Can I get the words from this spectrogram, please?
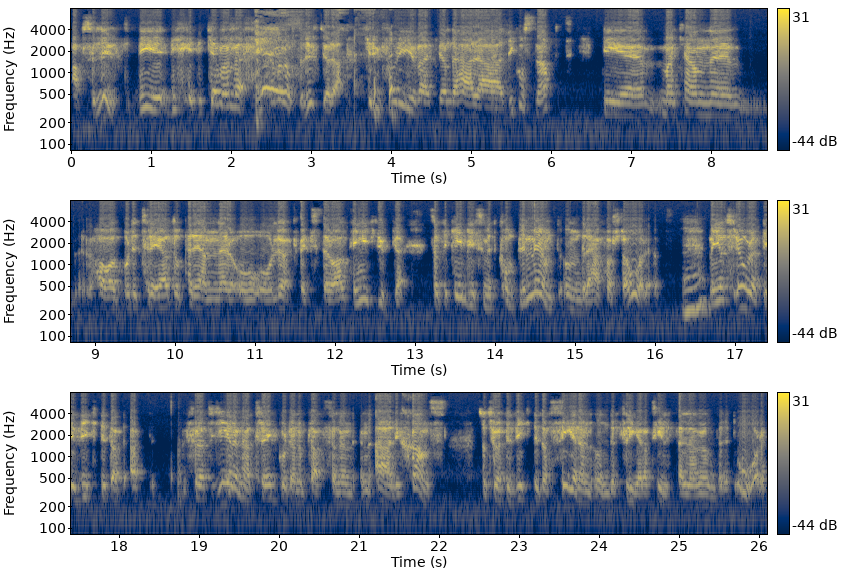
Absolut, det, det, det, kan, man, det kan man absolut göra. Krukor är ju verkligen det här, äh, det går snabbt. Det, man kan äh, ha både träd och perenner och, och lökväxter och allting i kruka. Så det kan ju bli som ett komplement under det här första året. Mm. Men jag tror att det är viktigt att, att för att ge den här trädgården och platsen en, en ärlig chans så tror jag att det är viktigt att se den under flera tillfällen under ett år.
